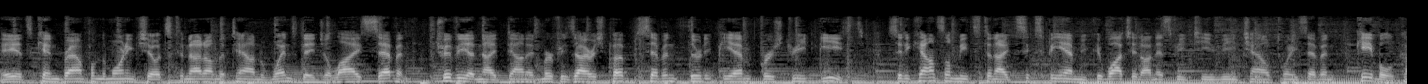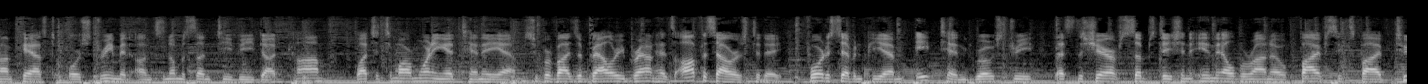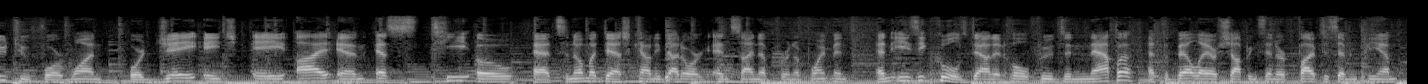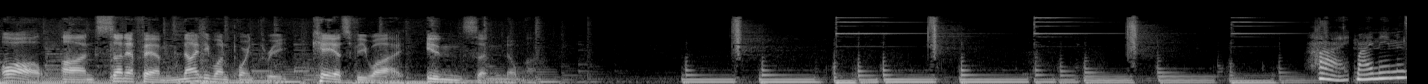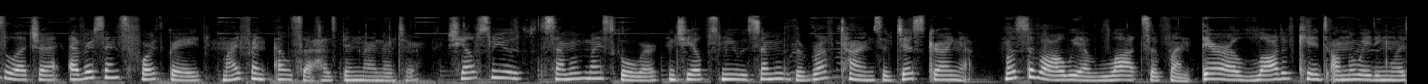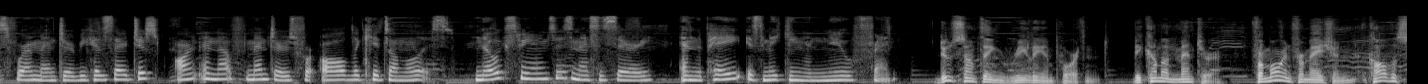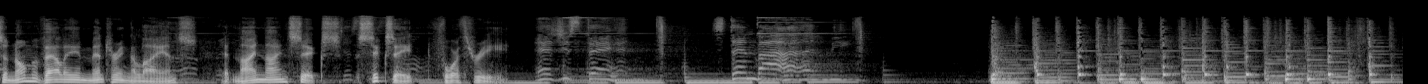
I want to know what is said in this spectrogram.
Hey, it's Ken Brown from the Morning Show. It's tonight on the town, Wednesday, July 7th. Trivia night down at Murphy's Irish Pub, 7:30 p.m. First Street East. City Council meets tonight, 6 p.m. You could watch it on SVTV, Channel 27, cable, Comcast, or stream it on SonomaSunTV.com. Watch it tomorrow morning at 10 a.m. Supervisor Valerie Brown has office hours today, 4 to 7 p.m., 810 Grove Street. That's the Sheriff's Substation in El Verano, 565 2241, or J H A I N S T O at sonoma county.org and sign up for an appointment. And Easy Cools down at Whole Foods in Napa at the Bel Air Shopping Center, 5 to 7 p.m., all on Sun FM 91.3 KSVY in Sonoma. Hi, my name is Alexa. Ever since fourth grade, my friend Elsa has been my mentor. She helps me with some of my schoolwork, and she helps me with some of the rough times of just growing up. Most of all, we have lots of fun. There are a lot of kids on the waiting list for a mentor because there just aren't enough mentors for all the kids on the list. No experience is necessary, and the pay is making a new friend. Do something really important. Become a mentor. For more information, call the Sonoma Valley Mentoring Alliance at 996 6843. As you stand, stand by me.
